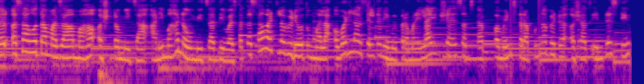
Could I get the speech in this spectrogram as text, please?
तर असा होता माझा महाअष्टमीचा आणि महानवमीचा दिवस. तर कसा वाटला व्हिडिओ तुम्हाला? आवडला असेल तर नेहमीप्रमाणे लाईक, शेअर, सबस्क्राईब, कमेंट्स करा. पुन्हा भेटूया अशाच इंटरेस्टिंग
